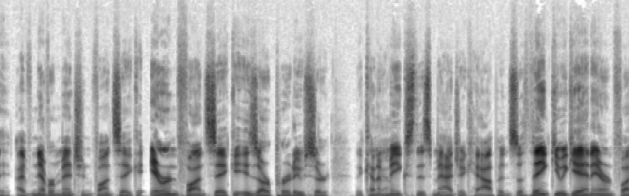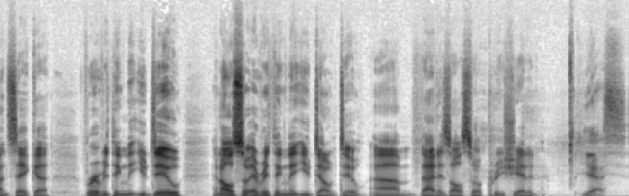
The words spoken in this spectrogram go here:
I I've never mentioned Fonseca, Aaron Fonseca is our producer that kind of Yeah. makes this magic happen. So thank you again, Aaron Fonseca, for everything that you do and also everything that you don't do. Um, that is also appreciated. yes,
